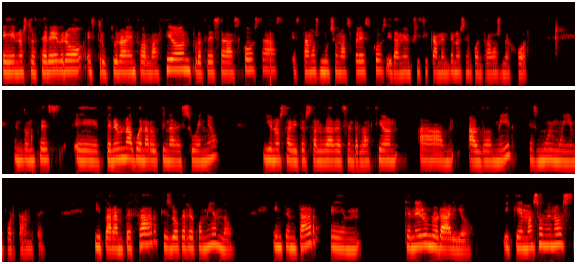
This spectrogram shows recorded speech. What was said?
eh, nuestro cerebro estructura la información, procesa las cosas, estamos mucho más frescos y también físicamente nos encontramos mejor. Entonces, eh, tener una buena rutina de sueño y unos hábitos saludables en relación al dormir es muy, muy importante. Y para empezar, ¿qué es lo que recomiendo? Intentar em, tener un horario y que más o menos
